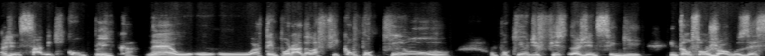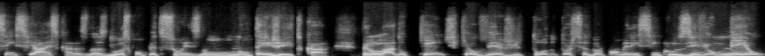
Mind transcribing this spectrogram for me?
a gente sabe que complica, né? O, o, a temporada ela fica um pouquinho um pouquinho difícil da gente seguir. Então são jogos essenciais, caras, nas duas competições. Não, não tem jeito, cara. Pelo lado quente que eu vejo de todo torcedor palmeirense, inclusive o meu,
